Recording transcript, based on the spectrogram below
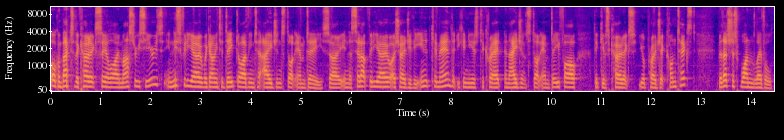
Welcome back to the Codex CLI Mastery Series. In this video we're going to deep dive into agents.md. So in the setup video I showed you the init command that you can use to create an agents.md file that gives Codex your project context, but that's just one level.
